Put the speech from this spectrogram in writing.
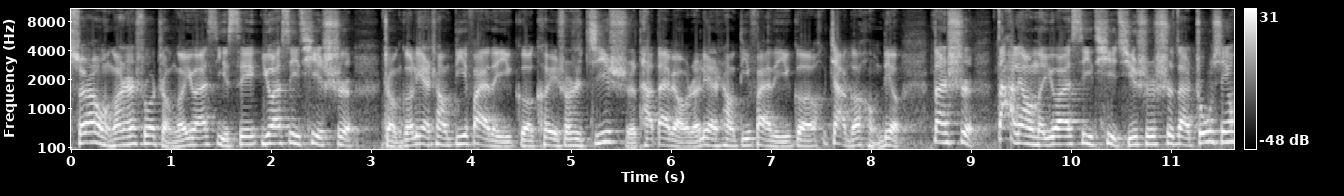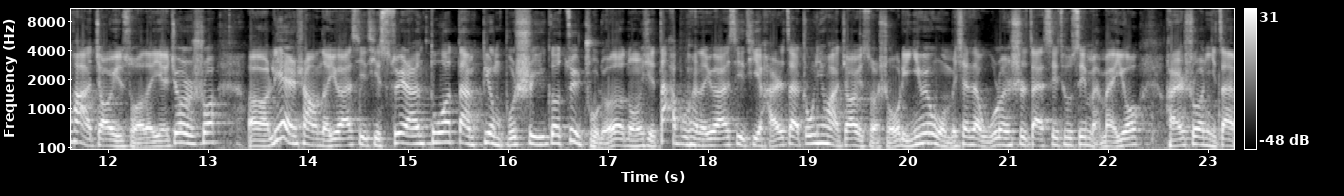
虽然我刚才说整个 USDC、USDT 是整个链上 DeFi 的一个可以说是基石，它代表着链上 DeFi 的一个价格恒定，但是大量的 USDT 其实是在中心化交易所的，也就是说，呃，链上的 USDT 虽然多，但并不是一个最主流的东西，大部分的 USDT 还是在中心化交易所手里，因为我们现在无论是在 C to C 买卖 U，还是说你在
